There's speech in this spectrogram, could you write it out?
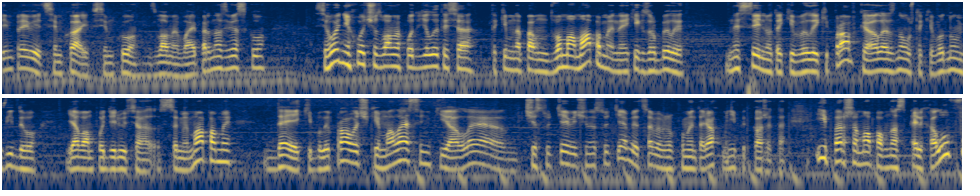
Всім привіт, всім хай, всім ку. З вами Вайпер на зв'язку. Сьогодні хочу з вами поділитися такими, напевно, двома мапами, на яких зробили не сильно такі великі правки, але знову ж таки в одному відео я вам поділюся з цими мапами. Деякі були правочки, малесенькі, але чи суттєві, чи не суттєві, це ви вже в коментарях мені підкажете. І перша мапа в нас Ель Халуф.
